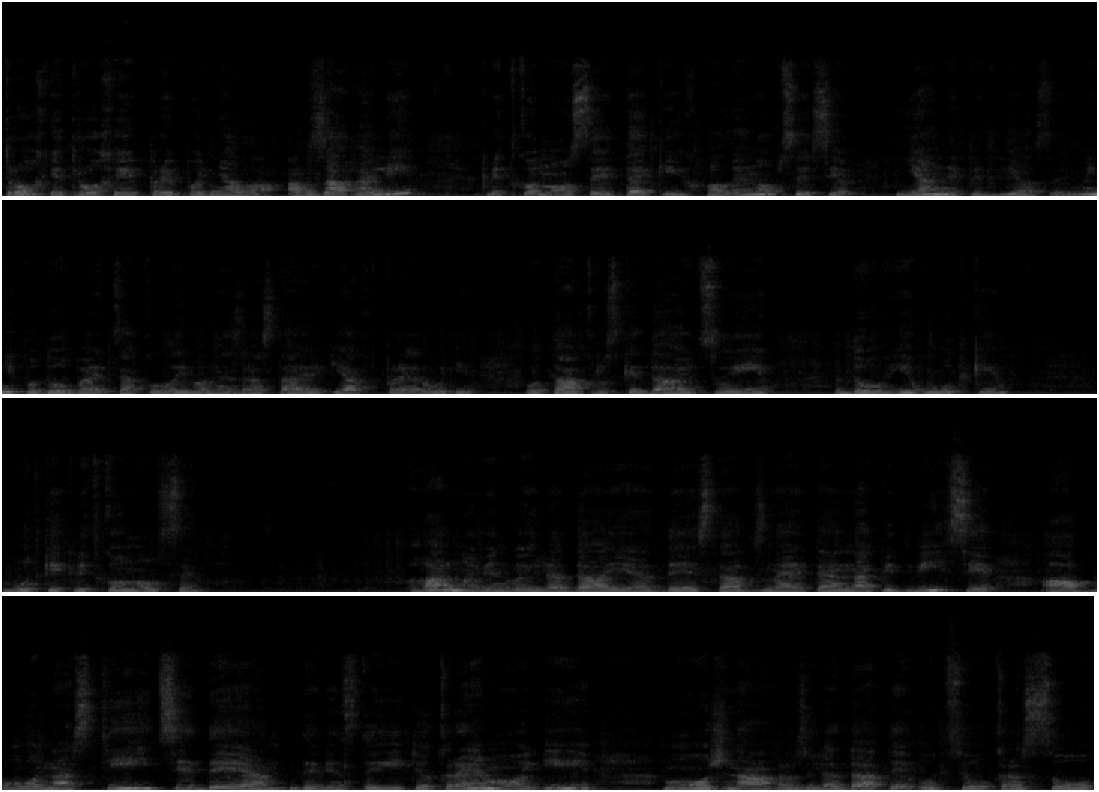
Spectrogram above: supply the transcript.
трохи-трохи приподняла. А взагалі квітконоси таких фаленопсисів я не підв'язую. Мені подобається, коли вони зростають як в природі. Отак розкидають свої довгі вудки, вудки квітконоси. Гарно він виглядає десь так, знаєте, на підвісі або на стійці, де, де він стоїть окремо, і можна розглядати оцю красу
